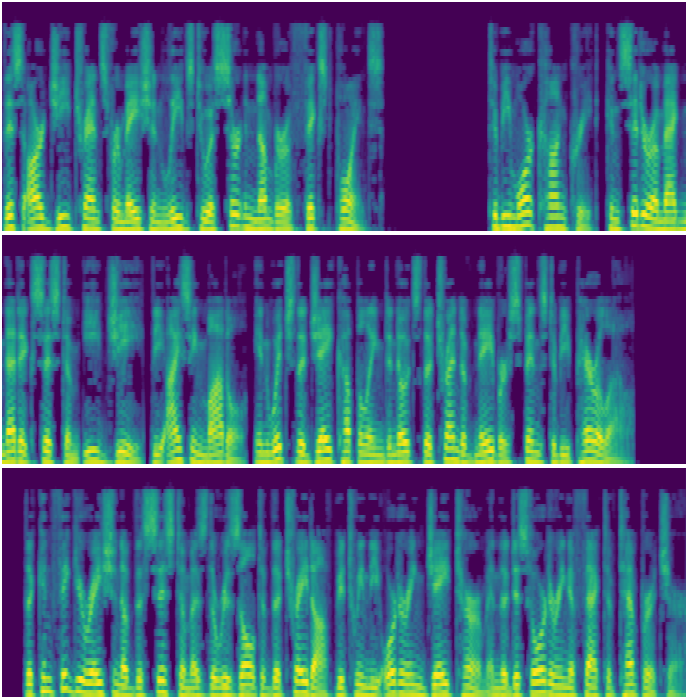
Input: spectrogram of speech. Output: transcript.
this RG transformation leads to a certain number of fixed points. To be more concrete, consider a magnetic system e.g., the Ising model, in which the J coupling denotes the trend of neighbor spins to be parallel. The configuration of the system is the result of the trade-off between the ordering J term and the disordering effect of temperature.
